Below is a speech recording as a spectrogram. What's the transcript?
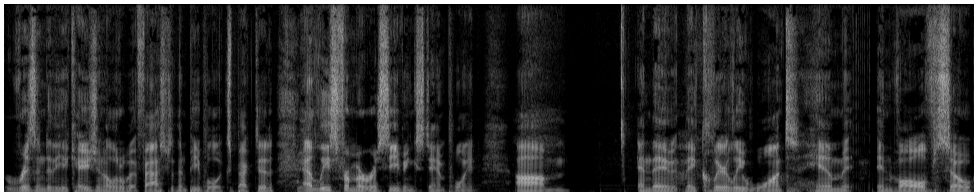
risen to the occasion a little bit faster than people expected, Yeah. at least from a receiving standpoint. Um, and they they clearly want him involved, so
